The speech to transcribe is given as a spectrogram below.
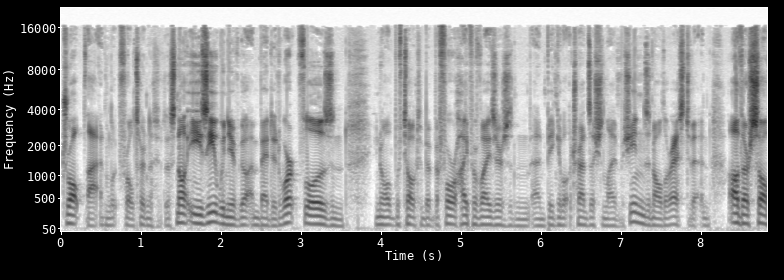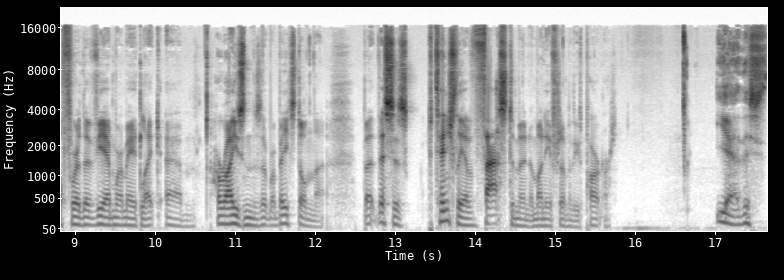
drop that and look for alternatives. It's not easy when you've got embedded workflows and you know we've talked about before hypervisors and, and being able to transition live machines and all the rest of it and other software that VMware made like um, Horizons that were based on that. But this is potentially a vast amount of money for some of these partners. Yeah, this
